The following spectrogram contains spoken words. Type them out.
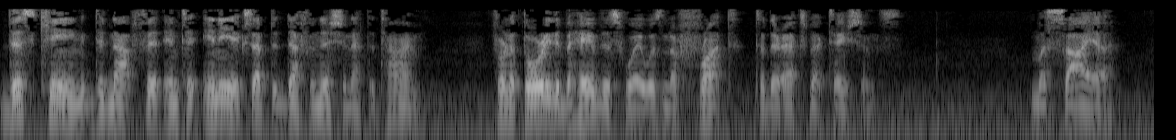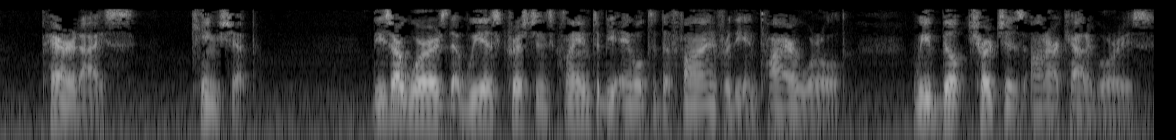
This king did not fit into any accepted definition at the time. For an authority to behave this way was an affront to their expectations. Messiah, paradise, kingship. These are words that we as Christians claim to be able to define for the entire world. We've built churches on our categories.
